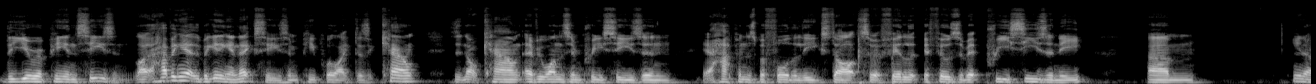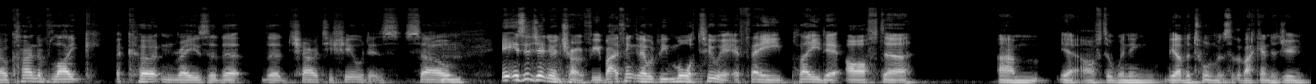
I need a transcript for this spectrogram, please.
the European season. Like having it at the beginning of next season, people are like, does it count? Does it not count? Everyone's in pre-season. It happens before the league starts, so it feel it feels a bit pre-seasony. Um, you know, kind of like a curtain raiser that the Charity Shield is. So it is a genuine trophy, but I think there would be more to it if they played it after, um, yeah, after winning the other tournaments at the back end of June,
